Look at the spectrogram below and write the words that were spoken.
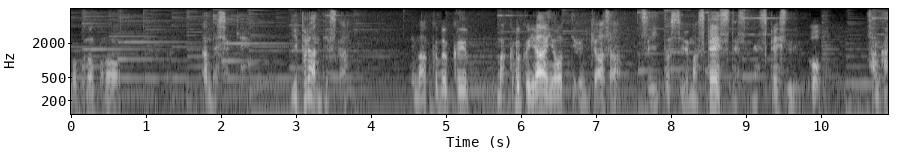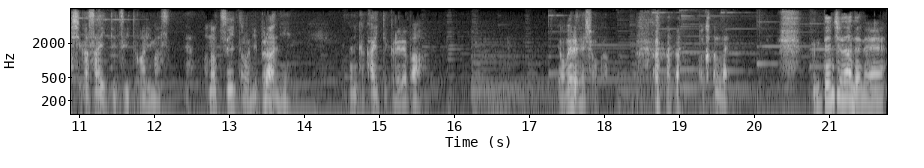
僕のこの何でしたっけ？リプランですか？で MacBook、MacBook いらんよっていうふうに今日朝ツイートしてる、まあ、スペースですよね。スペースを参加してくださいってツイートがあります。あのツイートのリプランに何か書いてくれれば読めるでしょうか？わかんない。運転中なんでね、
